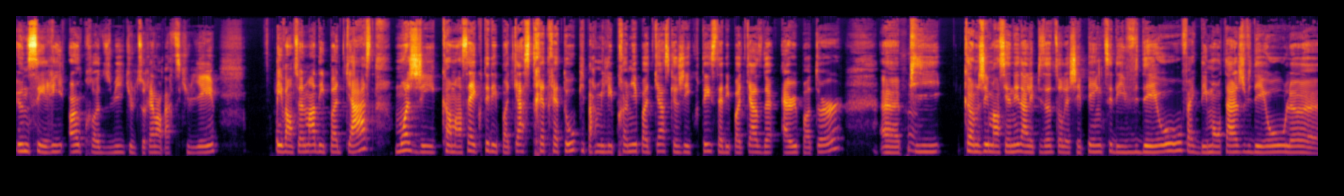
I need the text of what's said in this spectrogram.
une série, un produit culturel en particulier éventuellement des podcasts. Moi, j'ai commencé à écouter des podcasts très très tôt, puis parmi les premiers podcasts que j'ai écoutés, c'était des podcasts de Harry Potter. Euh, hmm. Puis comme j'ai mentionné dans l'épisode sur le shipping, tu sais, des vidéos, fait que des montages vidéo là euh,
